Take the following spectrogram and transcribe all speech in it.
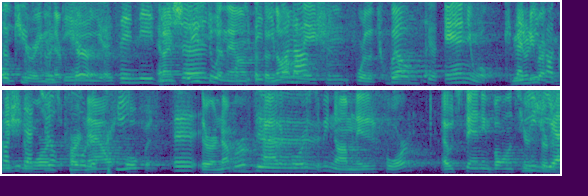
s'occupent des euh, aînés, des jeunes, font du bénévolat. Donc, la mise en candidature pour le prix euh, de outstanding volunteer service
